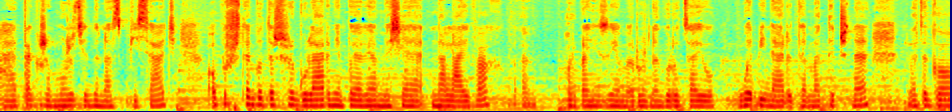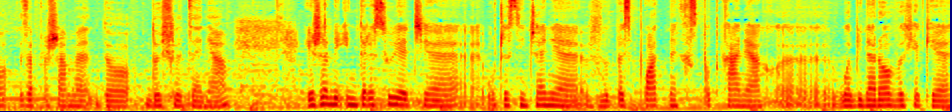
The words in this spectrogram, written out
a także możecie do nas pisać. Oprócz tego też regularnie pojawiamy się na live'ach e, organizujemy różnego rodzaju webinary tematyczne, dlatego zapraszamy do, do śledzenia. Jeżeli interesuje Cię uczestniczenie w bezpłatnych spotkaniach e, webinarowych, jakie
